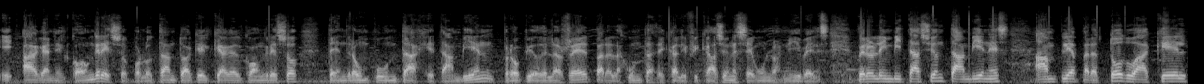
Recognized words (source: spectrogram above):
eh, hagan el congreso. Por lo tanto, aquel que haga el congreso tendrá un puntaje también propio de la red para las de calificaciones según los niveles. Pero la invitación también es amplia para todo aquel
